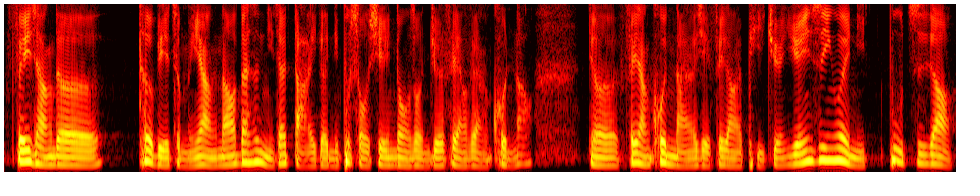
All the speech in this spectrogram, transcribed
非常的。特别怎么样？然后，但是你在打一个你不熟悉运动的时候，你就会非常非常困扰，呃，非常困难，而且非常的疲倦。原因是因为你不知道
